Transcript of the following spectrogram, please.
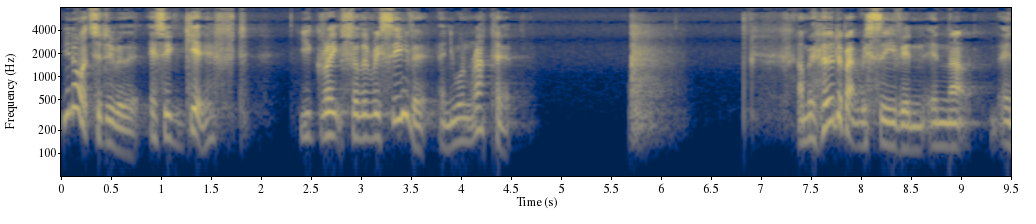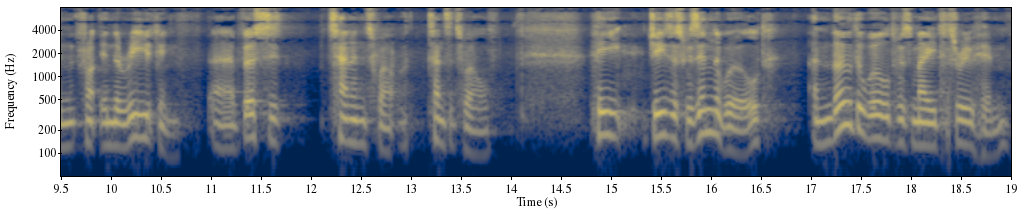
You know what to do with it. It's a gift. You gratefully receive it and you unwrap it. And we heard about receiving in that in in the reading, uh, verses 10 and 12, 10 to 12. He Jesus was in the world, and though the world was made through him,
